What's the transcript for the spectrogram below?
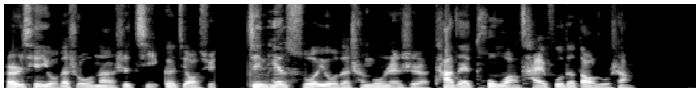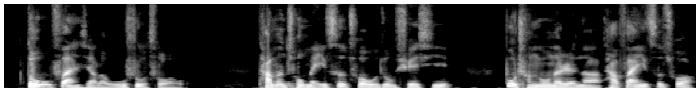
而且有的时候呢是几个教训。今天所有的成功人士，他在通往财富的道路上，都犯下了无数错误。他们从每一次错误中学习。不成功的人呢，他犯一次错，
